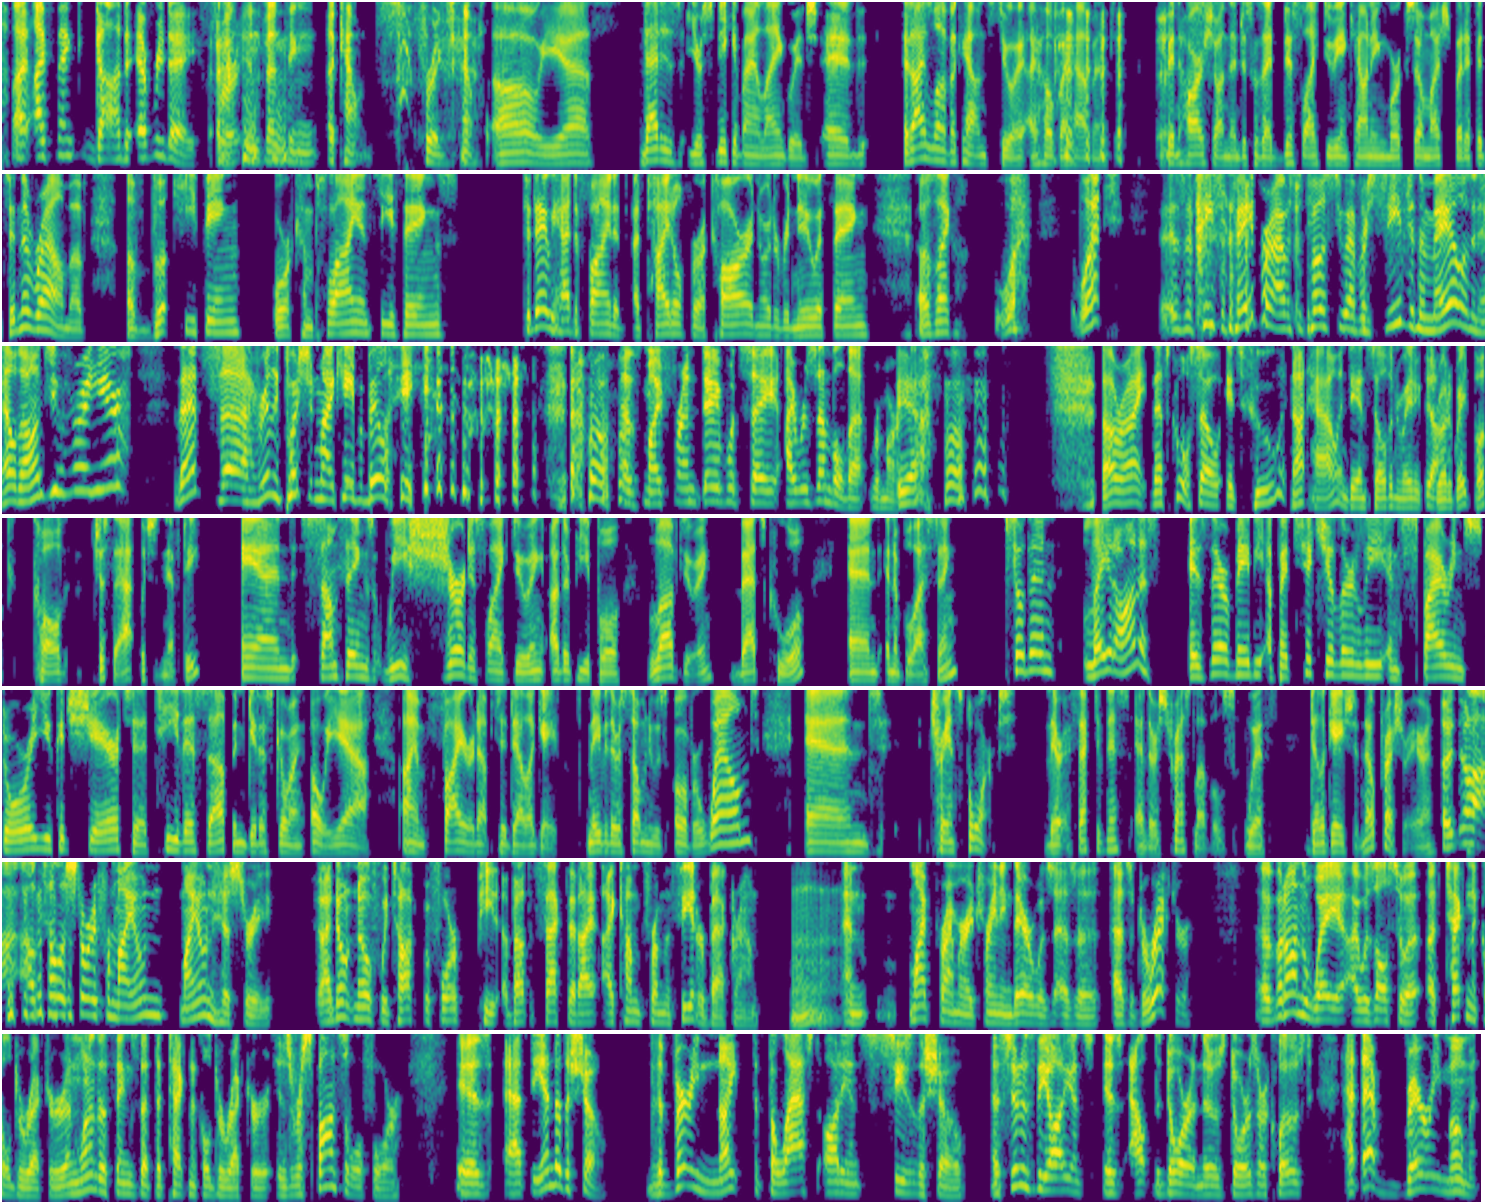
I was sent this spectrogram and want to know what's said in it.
I, I, thank God every day for inventing accountants, for example. Oh, yes. That is, you're speaking my language. And and I love accountants too. I, I hope I haven't been harsh on them just because I dislike doing accounting work so much. But if it's in the realm of of bookkeeping or compliancy things, today we had to find a, a title for a car in order to renew a thing. I was like, what? What? Is a piece of paper I was supposed to have received in the mail and then held on to for a year? That's uh, really pushing my capability. As my friend Dave would say, I resemble that remark. Yeah. All right, that's cool. So it's who, not how. And Dan Sullivan wrote, yeah. wrote a great book called just that, which is nifty. And some things we sure dislike doing, other people love doing. That's cool and and a blessing. So then lay it on us is there maybe a particularly inspiring story you could share to tee this up and get us going? Oh, yeah, I am fired up to delegate. Maybe there's someone who is overwhelmed and transformed their effectiveness and their stress levels with delegation. No pressure, Aaron. Uh, I'll tell a story from my own my own history. I don't know if we talked before, Pete, about the fact that I, I come from a theater background. Mm. And my primary training there was as a as a director. Uh, but on the way, I was also a, a technical director. And one of the things that the technical director is responsible for is at the end of the show, the very night that the last audience sees the show, as soon as the audience is out the door and those doors are closed, at that very moment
